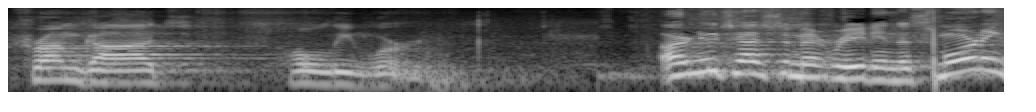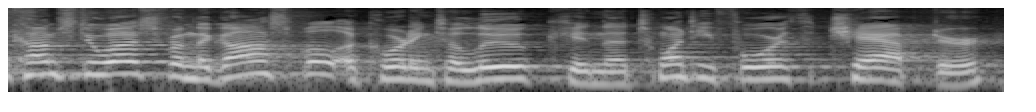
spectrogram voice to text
from God's holy word. Our New Testament reading this morning comes to us from the Gospel according to Luke in the 24th chapter,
